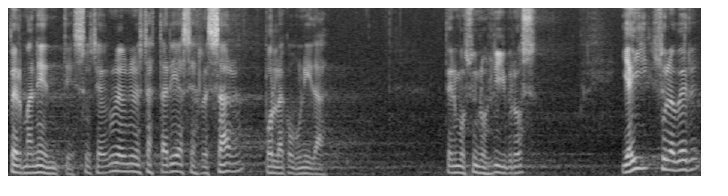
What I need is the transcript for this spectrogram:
permanentes. O sea, una de nuestras tareas es rezar por la comunidad. Tenemos unos libros y ahí suele haber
